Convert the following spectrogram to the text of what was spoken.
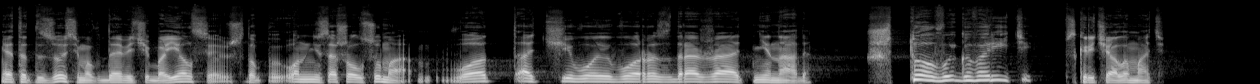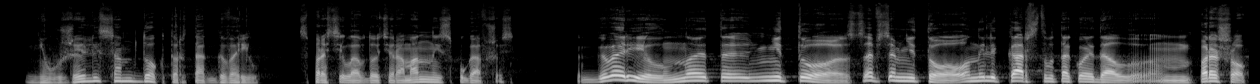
Этот Зосимов давеча боялся, чтоб он не сошел с ума. Вот отчего его раздражать не надо. «Что вы говорите?» — вскричала мать. «Неужели сам доктор так говорил?» — спросила Авдотья Романна, испугавшись. «Говорил, но это не то, совсем не то. Он и лекарство такое дал, порошок.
